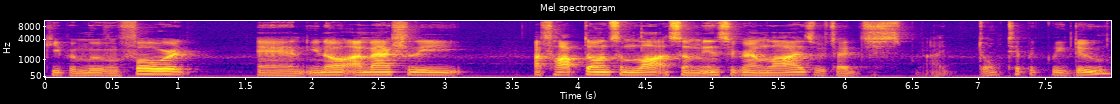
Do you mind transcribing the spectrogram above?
keep it moving forward. And you know, I'm actually I've hopped on some lot some Instagram lives, which I just I don't typically do.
